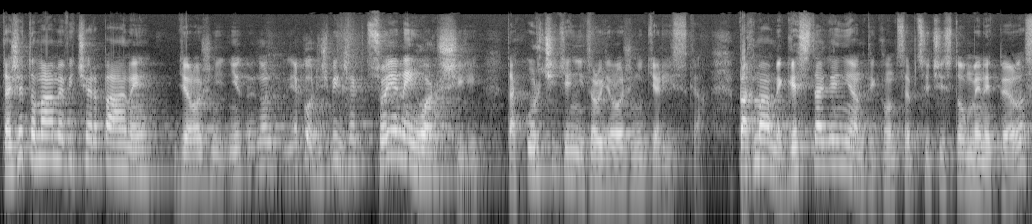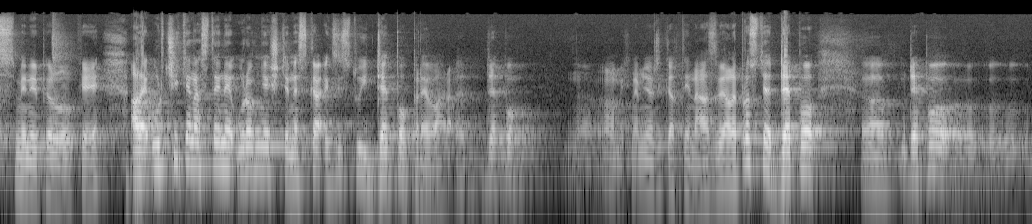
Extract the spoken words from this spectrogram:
Takže to máme vyčerpány děložní, no, jako když bych řekl, co je nejhorší, tak určitě nitroděložní tělíska. Pak máme gestagenní antikoncepci, čistou minipils, minipilulky, ale určitě na stejné úrovni ještě dneska existují depo, prevar, depo no, bych neměl říkat ty názvy, ale prostě depo, eh, depo eh,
